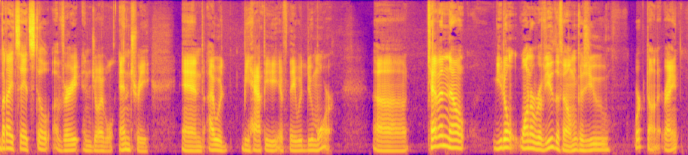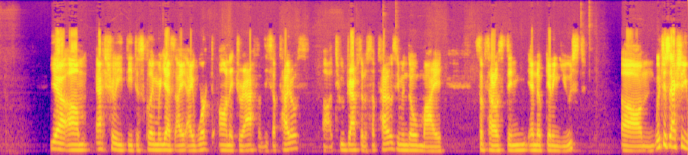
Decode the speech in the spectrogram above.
but I'd say it's still a very enjoyable entry, and I would be happy if they would do more. Uh, Kevin, now you don't want to review the film because you worked on it, right? Yeah, um, actually, the disclaimer yes, I, I worked on a draft of the subtitles, uh, two drafts of the subtitles, even though my subtitles didn't end up getting used. Um, which is actually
